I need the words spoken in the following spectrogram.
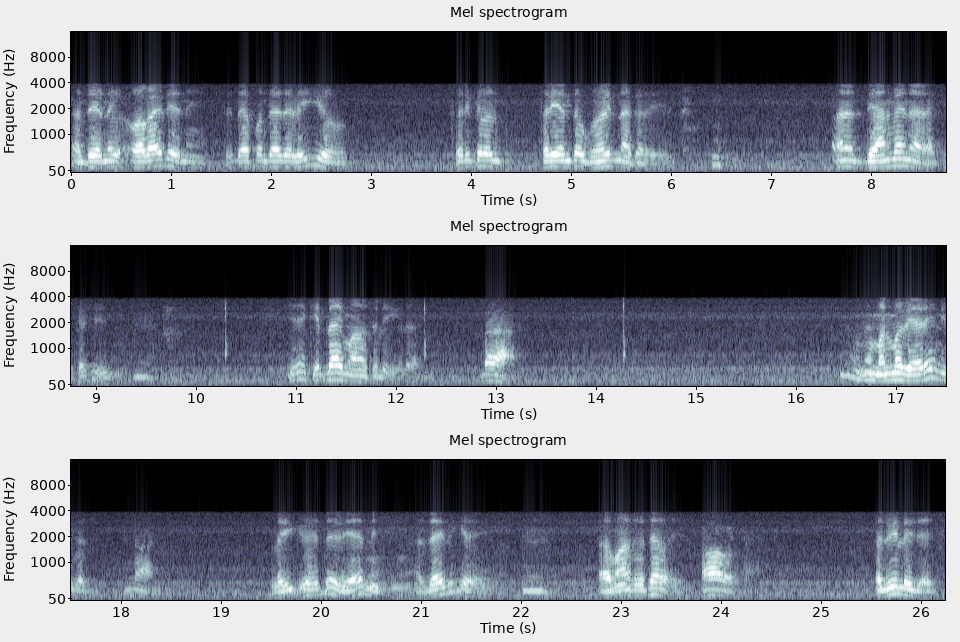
અને એને વગાડી દે ને તો દસ પંદર હજાર લઈ ગયો. ફરી પેલા ફરી એમ તો ઘણી જ ના કરે. અને ધ્યાનમાં ના રાખે કશી. એને કેટલાય માણસો લઈ ગયા બરાબર. મનમાં વેરે નહીં બધું ના. લઈ ગયો તો વેર નહીં. હજાર બી કહેવાય. માણસ ઓછા હોય. હજવી લઈ જાય છે.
